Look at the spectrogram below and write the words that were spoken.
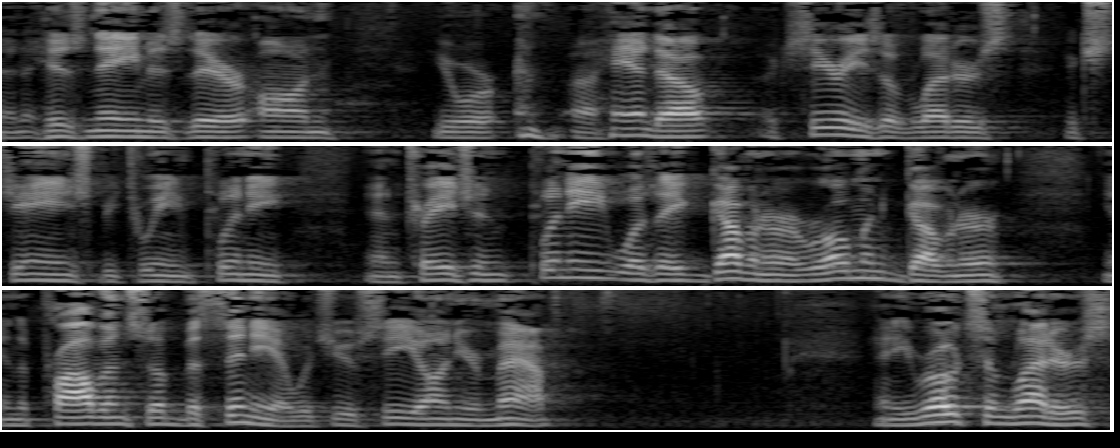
And his name is there on your uh, handout, a series of letters exchanged between Pliny and Trajan. Pliny was a governor, a Roman governor in the province of Bithynia, which you see on your map. And he wrote some letters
